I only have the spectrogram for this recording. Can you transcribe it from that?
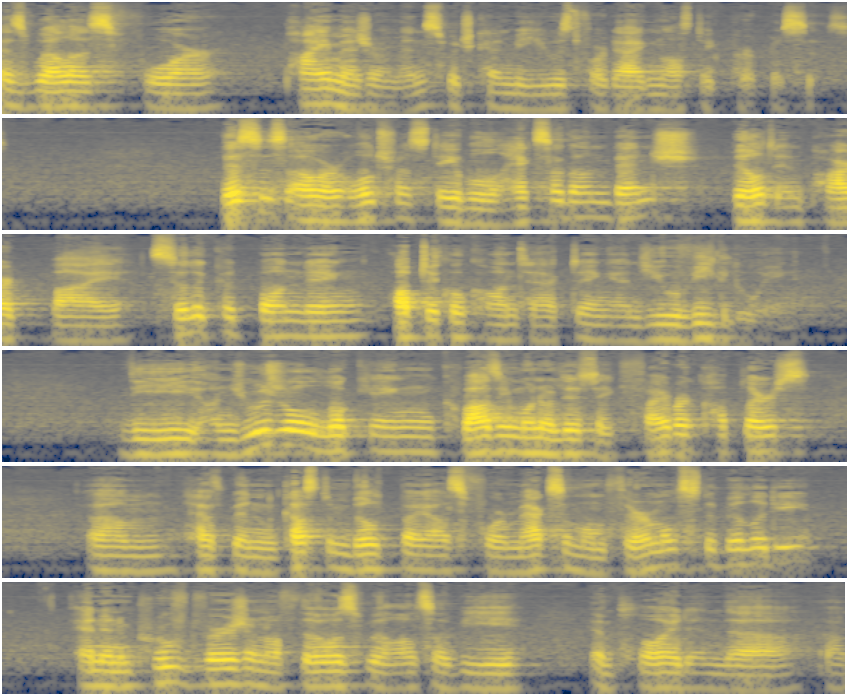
as well as for pi measurements, which can be used for diagnostic purposes. This is our ultra-stable hexagon bench, built in part by silicate bonding, optical contacting, and UV gluing. The unusual-looking quasi-monolithic fiber couplers um, have been custom built by us for maximum thermal stability, and an improved version of those will also be employed in the um,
